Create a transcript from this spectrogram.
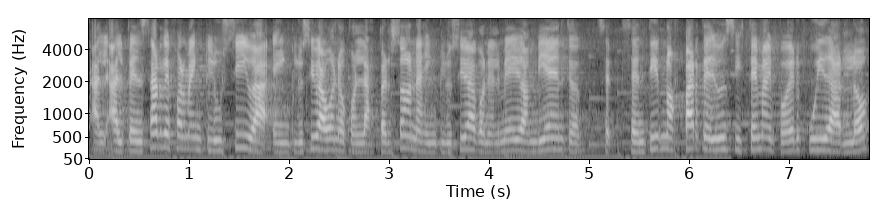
al, pensar de forma inclusiva e inclusiva, bueno, con las personas, inclusiva con el medio ambiente, sentirnos parte de un sistema y poder cuidarlo,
